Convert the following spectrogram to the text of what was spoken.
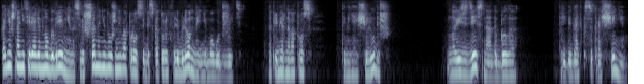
Конечно, они теряли много времени на совершенно ненужные вопросы, без которых влюбленные не могут жить. Например, на вопрос «Ты меня еще любишь?» Но и здесь надо было прибегать к сокращениям.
